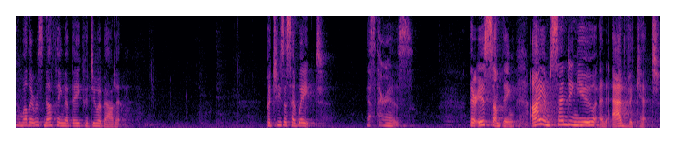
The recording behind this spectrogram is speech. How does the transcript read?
And well, there was nothing that they could do about it. But Jesus said, Wait. Yes, there is. There is something. I am sending you an advocate.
